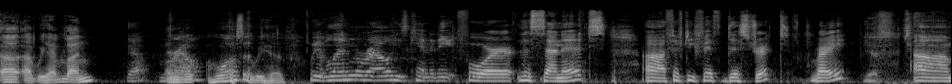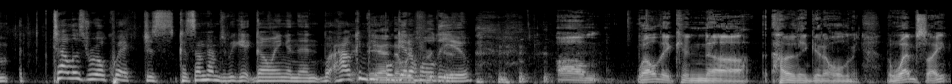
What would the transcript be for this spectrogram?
uh, uh, we have Len. Yeah, And Morrell. who, who else do we have? We have Len Morrell. He's candidate for the Senate, uh, 55th district, right? Yes. Um, tell us real quick, just because sometimes we get going, and then how can people then get a hold forget. of you? Well, they can. Uh, how do they get a hold of me? The website,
